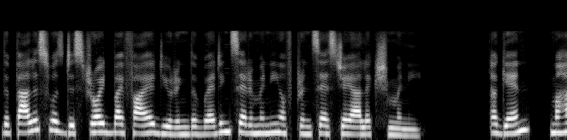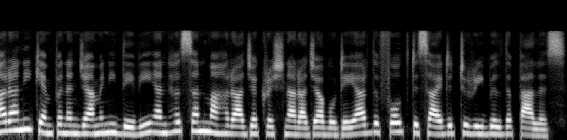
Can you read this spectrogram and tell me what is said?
the palace was destroyed by fire during the wedding ceremony of Princess Jayalakshmani. Again, Maharani Kempananjamani Devi and her son Maharaja Krishnaraja Vodeyar IV decided to rebuild the palace.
